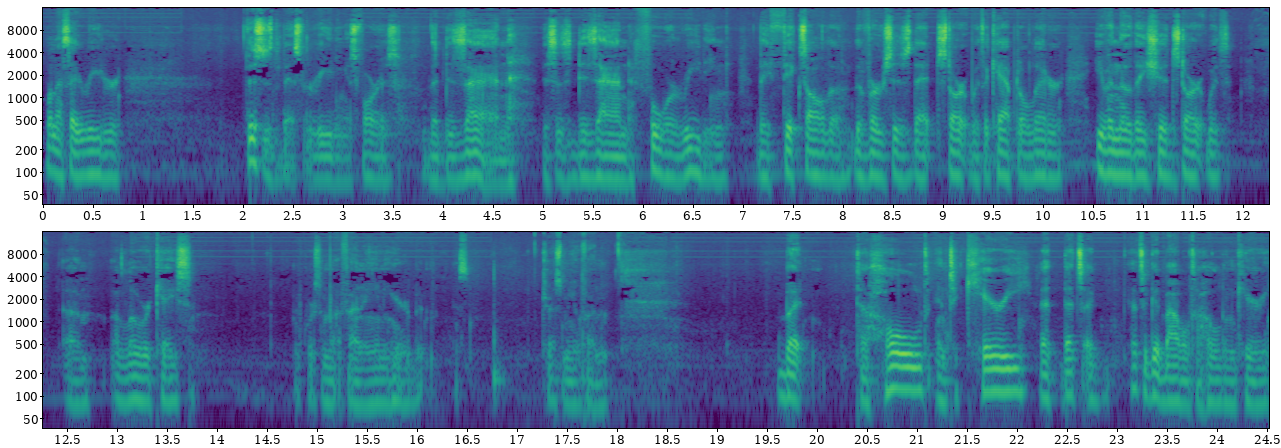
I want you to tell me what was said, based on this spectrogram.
when I say reader, this is the best for reading as far as the design. This is designed for reading. They fix all the, the verses that start with a capital letter, even though they should start with um, a lowercase. Of course, I'm not finding any here, but trust me, you'll find them. But to hold and to carry, that, that's a that's a good Bible to hold and carry.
